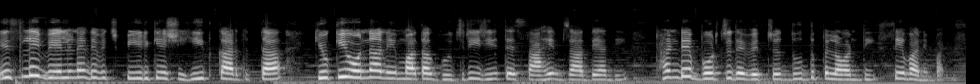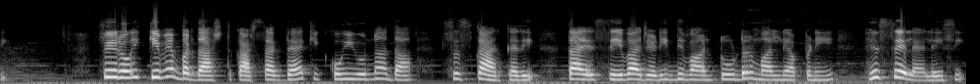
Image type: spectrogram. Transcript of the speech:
ਇਸ ਲਈ ਵੇਲਣੇ ਦੇ ਵਿੱਚ ਪੀੜ ਕੇ ਸ਼ਹੀਦ ਕਰ ਦਿੱਤਾ ਕਿਉਂਕਿ ਉਹਨਾਂ ਨੇ ਮਾਤਾ ਗੁਜਰੀ ਜੀ ਤੇ ਸਾਹਿਬਜ਼ਾਦਿਆਂ ਦੀ ਠੰਡੇ ਬੁਰਜ ਦੇ ਵਿੱਚ ਦੁੱਧ ਪਿਲਾਉਣ ਦੀ ਸੇਵਾ ਨਿਭਾਈ ਸੀ। ਫਿਰ ਉਹ ਕਿਵੇਂ ਬਰਦਾਸ਼ਤ ਕਰ ਸਕਦਾ ਹੈ ਕਿ ਕੋਈ ਉਹਨਾਂ ਦਾ ਸੰਸਕਾਰ ਕਰੇ, ਤਾਂ ਇਹ ਸੇਵਾ ਜਿਹੜੀ ਦੀਵਾਨ ਟੋਡਰਮਲ ਨੇ ਆਪਣੇ ਹਿੱਸੇ ਲੈ ਲਈ ਸੀ।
